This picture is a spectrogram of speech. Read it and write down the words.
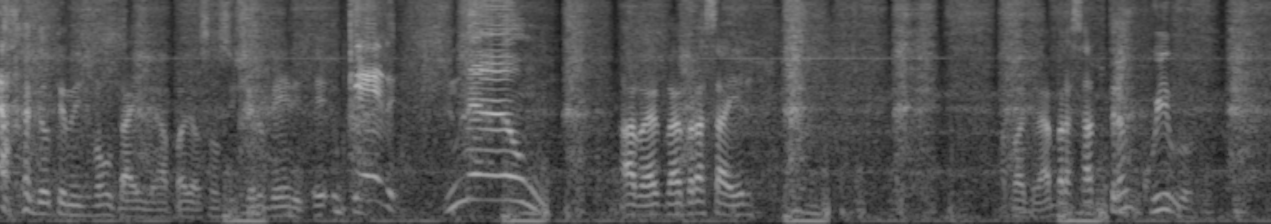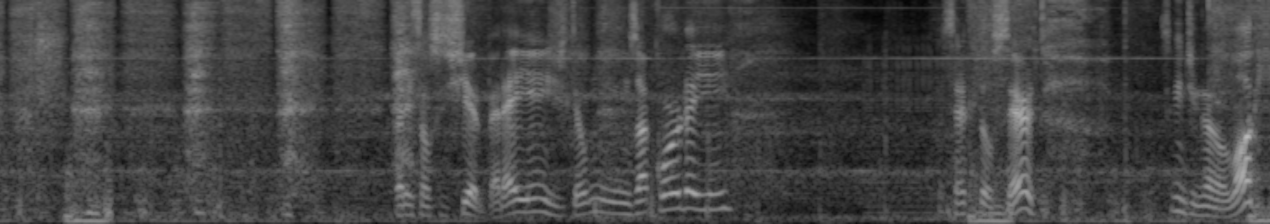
Deu tempo de voltar ainda, rapaziada. O salsicheiro vem. Ele... O quê? Não! Ah, vai, vai abraçar ele. Rapaziada, vai abraçar tranquilo. Pera aí, salsicheiro. Pera aí, hein. A gente tem uns acordos aí, hein. Será que deu certo? Será que a gente enganou o Loki?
